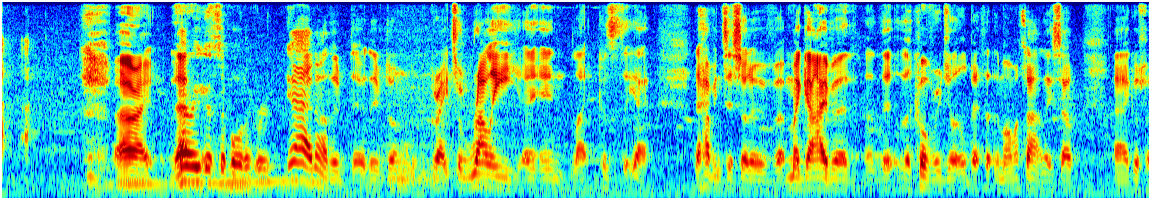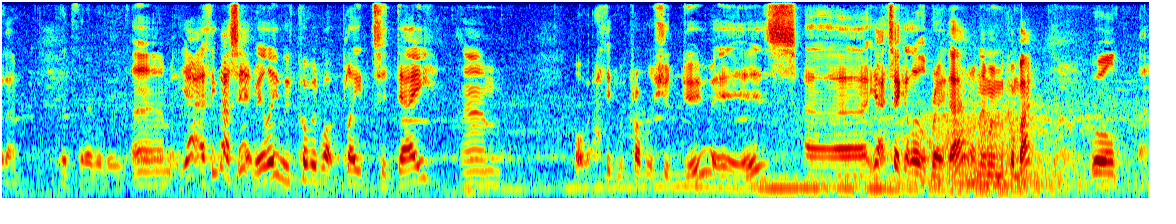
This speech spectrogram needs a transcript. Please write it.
All right. Yeah. Very good supporter group. Yeah, no, they've, they've done great to rally in, like, because, yeah, they're having to sort of MacGyver the, the coverage a little bit at the moment, aren't they? So, uh, good for them. Good for them indeed. Um, yeah, I think that's it, really. We've covered what played today. Um, what I think we probably should do is, uh, yeah, take a little break there, and then when we come back, we'll uh,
